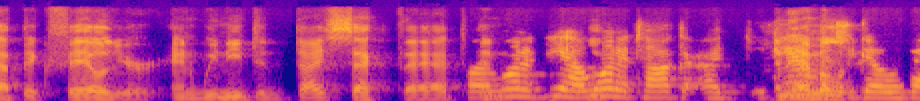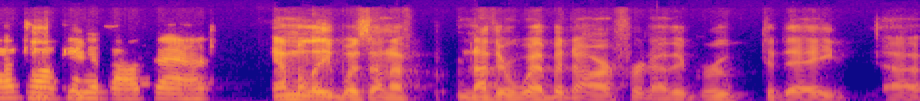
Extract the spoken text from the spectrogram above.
epic failure, and we need to dissect that. I And want to, yeah, I want to talk, I can't let you go without talking about that. Emily was on a, another webinar for another group today, uh,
